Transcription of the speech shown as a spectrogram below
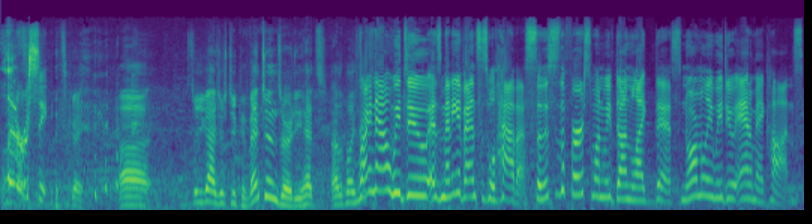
Literacy. it's great. Uh, so you guys just do conventions, or do you head other places? Right now, we do as many events as will have us. So this is the first one we've done like this. Normally, we do anime cons.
